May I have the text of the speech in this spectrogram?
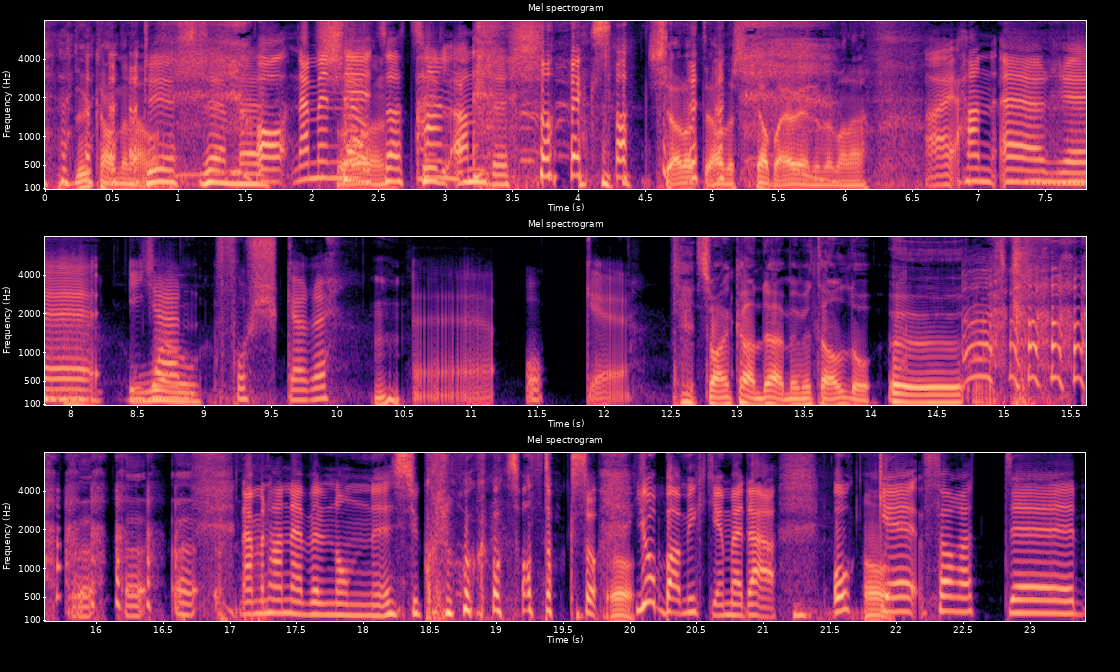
Du kan den här? Det stämmer. ja, nej men Så. Shoutout till Han- Anders. exakt. Shoutout till Anders, jag bara, jag vet inte vem han är. Nej, han är eh, Wow. hjärnforskare Mm. eh, och eh, Så han kan det här med metall då? Uh. Nej men han är väl någon eh, psykolog och sånt också. Ja. Jobbar mycket med det här. Och Ja. eh, för att eh,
